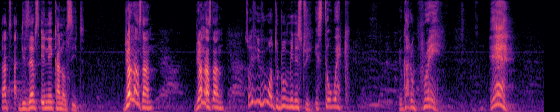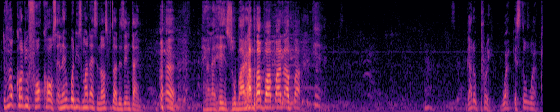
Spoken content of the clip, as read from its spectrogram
that deserves any kind of seed. Do you understand? Do you understand? So if you want to do ministry, it's still work. You got to pray. Yeah. They've not called you four calls and everybody's mother is in the hospital at the same time. you're like, hey, Zubarapa, yeah. Got to pray. Work. It's still work.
